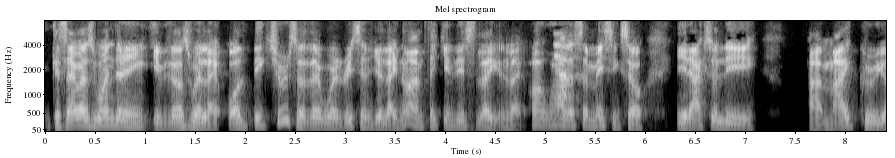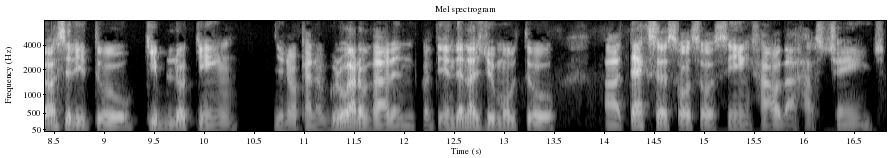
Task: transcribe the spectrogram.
Because I was wondering if those were like old pictures or they were recent. You're like, no, I'm taking this like like, oh wow, yeah. that's amazing. So it actually uh, my curiosity to keep looking you know kind of grew out of that and continue. And then as you move to uh, Texas, also seeing how that has changed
